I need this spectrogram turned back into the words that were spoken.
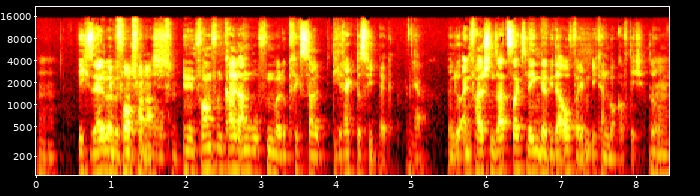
Mhm. Ich selber in Form von Anrufen. In Form von kalt anrufen, weil du kriegst halt direktes Feedback. Ja. Wenn du einen falschen Satz sagst, legen die wieder auf, weil die haben eh keinen Bock auf dich. So. Mhm.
